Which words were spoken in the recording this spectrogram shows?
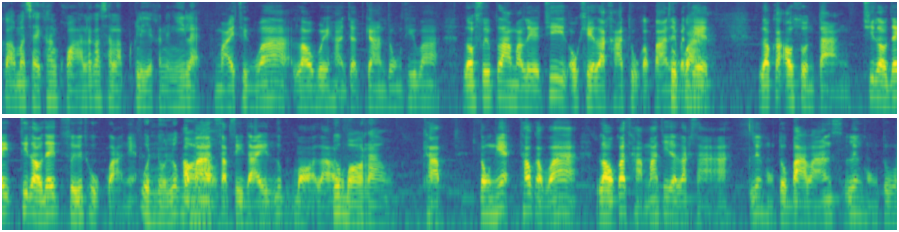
ก็เอามาใส่ข้างขวาแล้วก็สลับเกลี่ยกันอย่างนี้แหละ หมายถึงว่าเราบริหารจัดการตรงที่ว่าเราซื้อปลามาเลที่โอเคราคาถูกกว่าปลาในถูกปกว่าระเทศแล้วก็เอาส่วนต่างที่เราได้ที่เราได้ซื้อถูกกว่าเนี่ยอุดหนุนลูกเอาบ่อมาเราสับซีไดลูกบ่อเราลูกบ่อเราครับตรงเนี้ยเท่ากับว่าเราก็สามารถที่จะรักษาเรื่องของตัวบาลานซ์เรื่องของตัว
